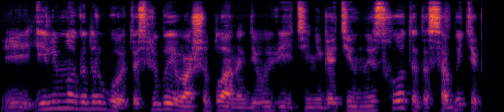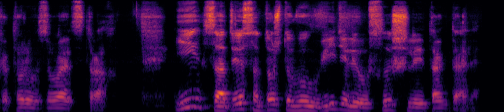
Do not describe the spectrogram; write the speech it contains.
И, или много другое. То есть любые ваши планы, где вы видите негативный исход, это событие, которое вызывает страх. И, соответственно, то, что вы увидели, услышали и так далее.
